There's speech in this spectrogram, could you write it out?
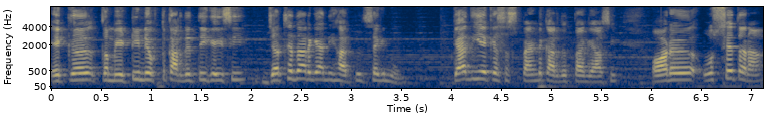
ਇੱਕ ਕਮੇਟੀ ਨਿਯੁਕਤ ਕਰ ਦਿੱਤੀ ਗਈ ਸੀ। ਜਥੇਦਾਰ ਗਿਆਨੀ ਹਰਪ੍ਰੀਤ ਸਿੰਘ ਨੂੰ ਕਹਿ ਦਈਏ ਕਿ ਸਸਪੈਂਡ ਕਰ ਦਿੱਤਾ ਗਿਆ ਸੀ ਔਰ ਉਸੇ ਤਰ੍ਹਾਂ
